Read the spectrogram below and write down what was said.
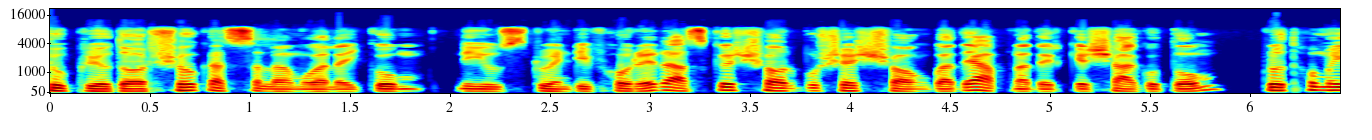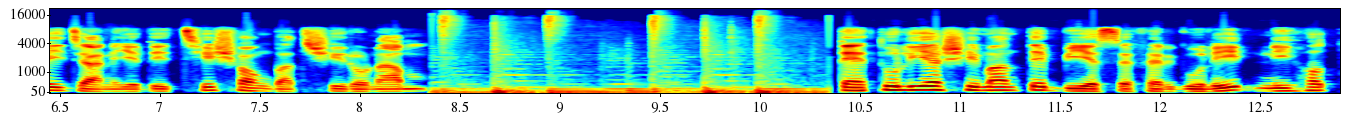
সুপ্রিয় দর্শক, আসসালামু আলাইকুম। নিউজ টোয়েন্টি এর আজকের সর্বশেষ সংবাদে আপনাদেরকে স্বাগতম। প্রথমেই জানিয়ে দিচ্ছি সংবাদ শিরোনাম। তেঁতুলিয়া সীমান্তে বিএসএফ এর গুলি, নিহত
